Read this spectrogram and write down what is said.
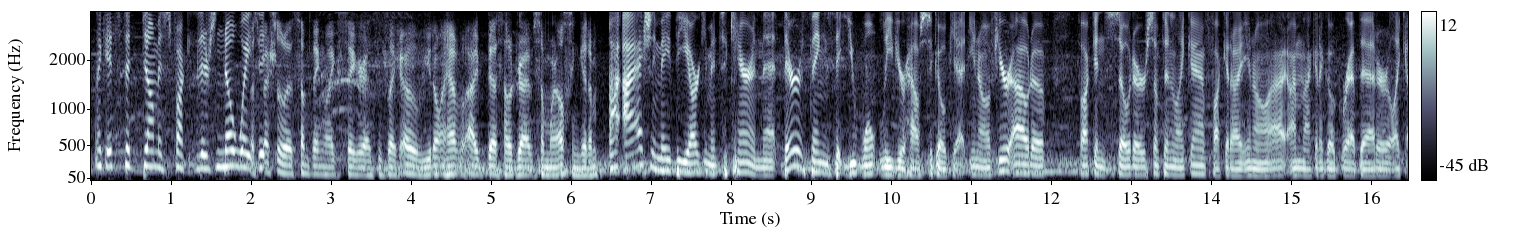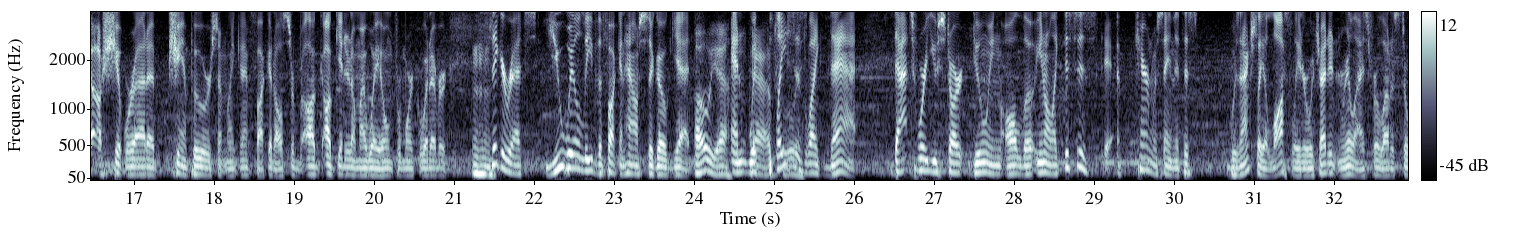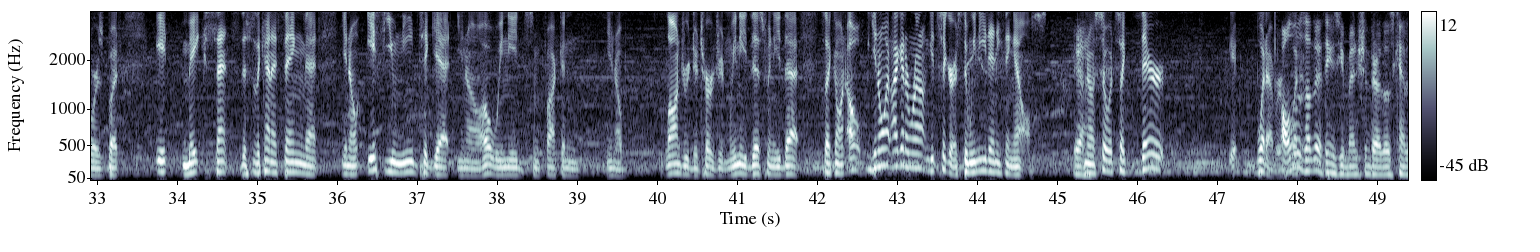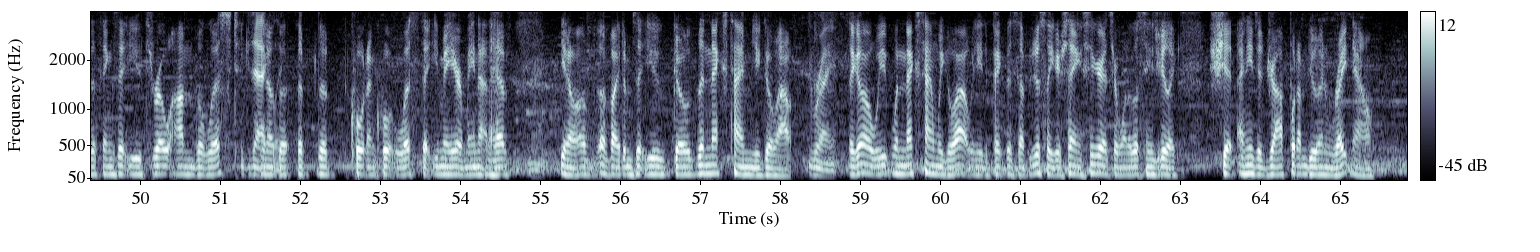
Like it's the dumbest fuck. There's no way. that- Especially with something like cigarettes, it's like, oh, you don't have. I guess I'll drive somewhere else and get them. I, I actually made the argument to Karen that there are things that you won't leave your house to go get. You know, if you're out of fucking soda or something like, eh, fuck it, I, you know, I, I'm not gonna go grab that, or like, oh shit, we're out of shampoo or something like that. Fuck it, I'll, sur- I'll, I'll get it on my way home from work or whatever. Cigarettes, you will leave the fucking house to go get. Mm-hmm. Oh, yeah. And with Yeah, places like that, that's where you start doing all the, you know, like this is. Karen was saying that this was actually a loss leader, which I didn't realize for a lot of stores, but it makes sense. This is the kind of thing that, you know, if you need to get, you know, oh, we need some fucking, you know, laundry detergent, we need this, we need that. It's like going, oh, you know what? I got to run out and get cigarettes. Do we need anything else? Yeah. You know, so it's like they're, it, whatever. All what- those other things you mentioned are those kind of things that you throw on the list. Exactly. You know, the, the, the quote unquote list that you may or may not have, you know, of, of items that you go the next time you go out. Right. It's like, oh, we when next time we go out, we need to pick this up. Just like you're saying, cigarettes are one of those things you're like, shit, I need to drop what I'm doing right now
